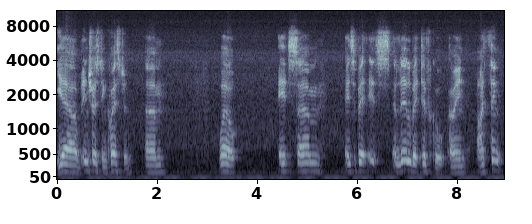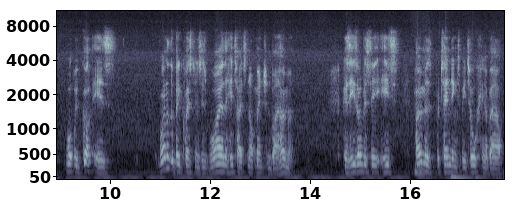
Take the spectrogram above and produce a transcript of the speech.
Yeah, interesting question. Um, well, it's um, it's a bit it's a little bit difficult. I mean, I think what we've got is one of the big questions is why are the Hittites not mentioned by Homer? Because he's obviously he's Homer's pretending to be talking about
